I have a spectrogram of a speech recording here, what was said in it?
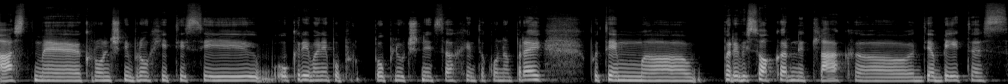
astme, kronični bronhitisi, okrevanje po, po pljučnicah in tako naprej. Potem previsok krvni tlak, diabetes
